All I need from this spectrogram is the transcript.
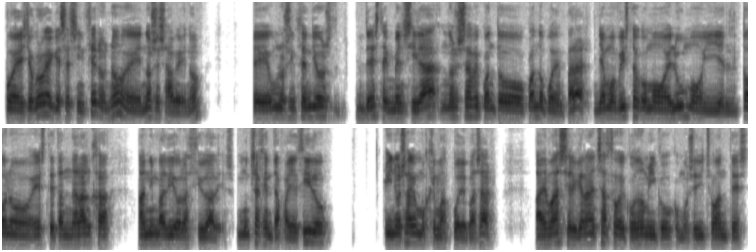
Pues yo creo que hay que ser sinceros, ¿no? Eh, no se sabe, ¿no? unos incendios de esta inmensidad no se sabe cuánto, cuándo pueden parar. Ya hemos visto como el humo y el tono este tan naranja han invadido las ciudades. Mucha gente ha fallecido y no sabemos qué más puede pasar. Además, el gran hachazo económico, como os he dicho antes,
